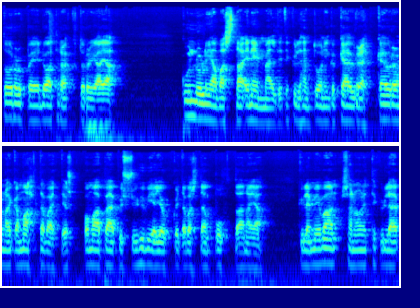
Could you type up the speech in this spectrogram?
torpedoa, traktoria ja kunnulia vastaan enemmälti, että kyllähän tuo niin käyrä, käyrä on aika mahtava, että jos oma pää pysyy hyviä joukkoita vastaan puhtaana ja kyllä me vaan sanon, että kyllä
